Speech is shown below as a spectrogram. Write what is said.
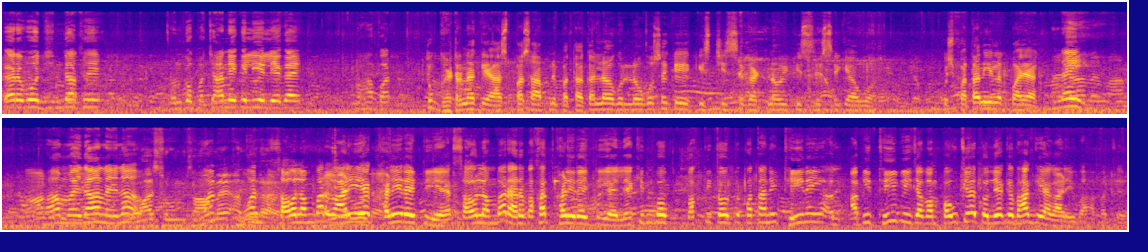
अगर वो ज़िंदा थे उनको बचाने के लिए ले गए वहाँ पर। तो घटना के आसपास आपने पता कर लिया लोगों से कि किस चीज़ से घटना हुई किस चीज़ से क्या हुआ? कुछ पता नहीं लग पाया? नहीं हाँ मैदान है ना। सौ नंबर गाड़ी एक खड़ी रहती है सौ नंबर हर वक्त खड़ी रहती है लेकिन वो वक्ती तौर पे पता नहीं थी नहीं अभी थी भी जब हम पहुँचे तो लेके भाग गया गाड़ी वहाँ पर से।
